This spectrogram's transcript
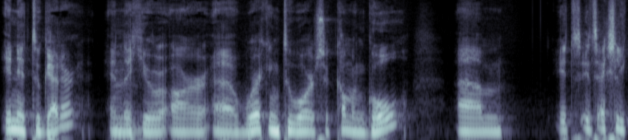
in it together and that Mhm. you are uh, working towards a common goal, um, it's it's actually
